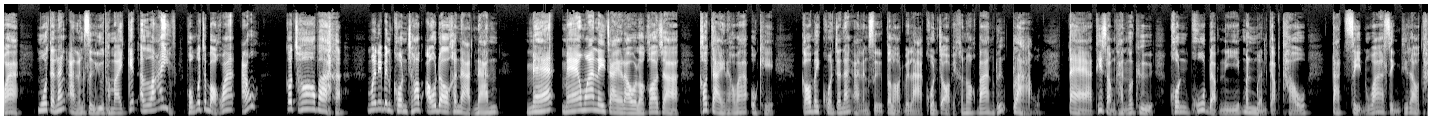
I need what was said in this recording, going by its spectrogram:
ว่า มัวแต่นั่งอ่านหนังสืออยู่ทำไม get alive ผมก็จะบอกว่า เอ้า ก็ชอบอะไม่ได้เป็นคนชอบ outdoor ขนาดนั้น แม้แม้ว่าในใจเราเราก็จะเข้าใจนะว่าโอเคก็ไม่ควรจะนั่งอ่านหนังสือตลอดเวลาควรจะออกไปข้างนอกบ้างหรือเปล่า แต่ที่สำคัญก็คือ คนพูดแบบนี้มันเหมือนกับเขาตัดสินว่าสิ่งที่เราท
